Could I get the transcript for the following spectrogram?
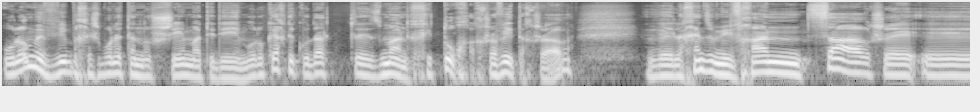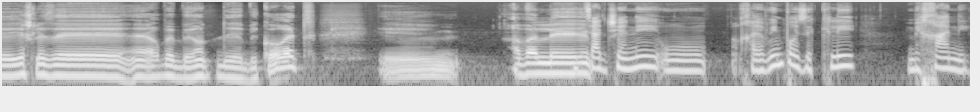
הוא לא מביא בחשבון את הנושים העתידיים, הוא לוקח נקודת זמן, חיתוך, עכשווית עכשיו, ולכן זה מבחן צר שיש לזה הרבה מאוד ביקורת, אבל... מצד שני, הוא... חייבים פה איזה כלי מכני,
